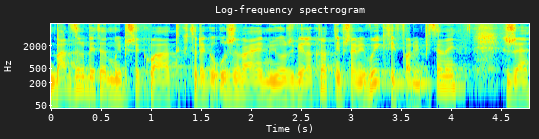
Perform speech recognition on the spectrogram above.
bardzo lubię ten mój przykład, którego używałem już wielokrotnie, przynajmniej w weekly w formie pisanej, że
